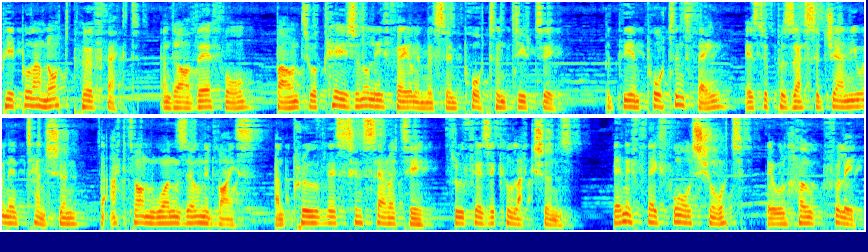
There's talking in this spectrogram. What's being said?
People are not perfect, and are therefore bound to occasionally fail in this important duty. But the important thing is to possess a genuine intention to act on one's own advice and prove this sincerity through physical actions. Then if they fall short, they will hopefully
